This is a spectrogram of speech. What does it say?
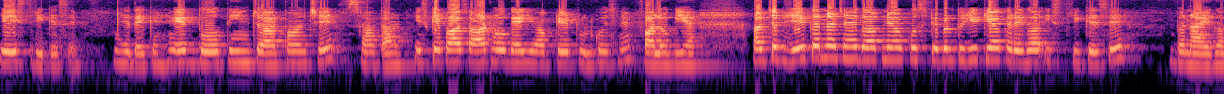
ये इस तरीके से। ये देखें, एक, दो, तीन, चार, पाँच छः सात, आठ। इसके पास आठ हो गए ये अपडेट रूल को इसने फॉलो किया है। अब जब ये करना चाहेगा, अपने आप को स्टेबल तो ये क्या करेगा? इस तरीके से बनाएगा।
